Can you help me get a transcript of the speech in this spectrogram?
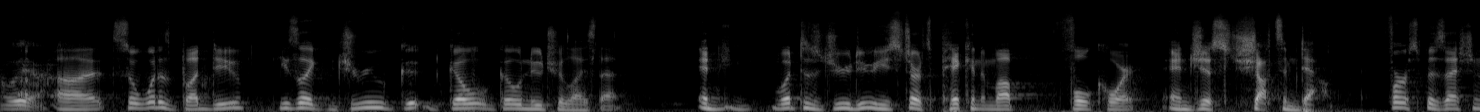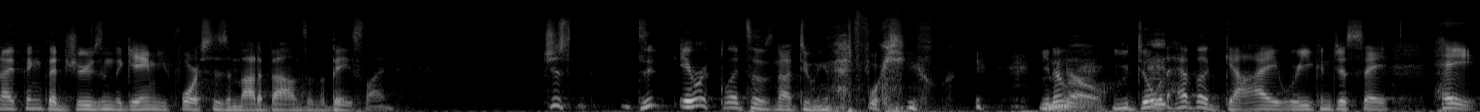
Oh yeah. Uh, so what does Bud do? He's like, Jrue, go go neutralize that. And what does Jrue do? He starts picking him up full court and just shuts him down. First possession, I think that Jrue's in the game. He forces him out of bounds on the baseline. Just Eric Bledsoe's not doing that for you. you know, No. you don't It- have a guy where you can just say, "Hey,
